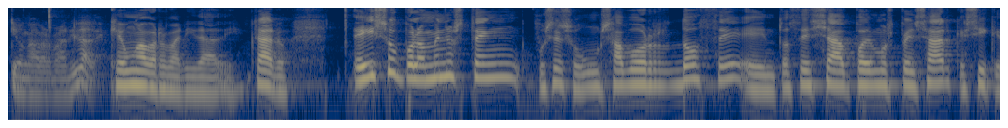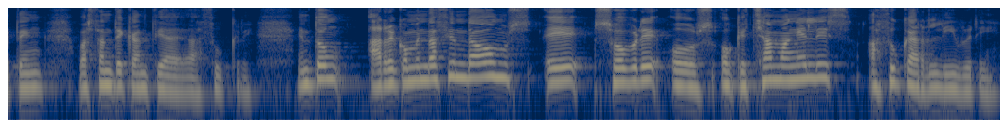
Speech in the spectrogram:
Que é unha barbaridade. Que é unha barbaridade, claro. E iso polo menos ten, pois eso, un sabor doce, e entonces xa podemos pensar que sí, que ten bastante cantidade de azucre. Entón, a recomendación da OMS é sobre os o que chaman eles azúcar libre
